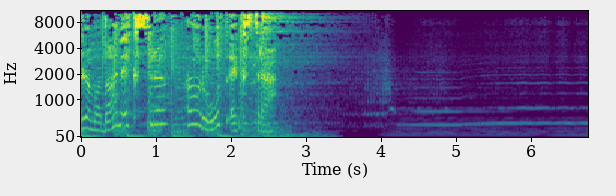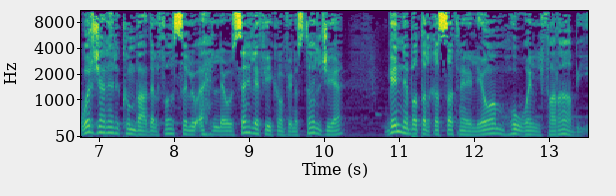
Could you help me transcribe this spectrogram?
رمضان إكسترا عروض إكسترا. ورجعنا لكم بعد الفاصل وأهلا وسهلا فيكم في نوستالجيا. قلنا بطل قصتنا اليوم هو الفارابي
